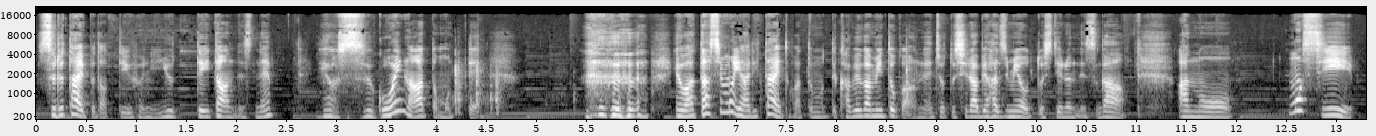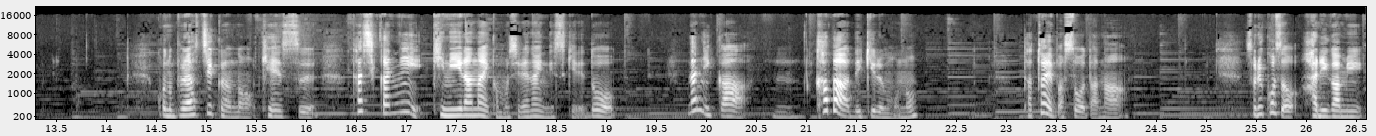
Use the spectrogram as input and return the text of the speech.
するタイプだっていう風に言っていたんですね。いやすごいなと思って いや私もやりたいとかって思って壁紙とかをねちょっと調べ始めようとしてるんですがあのもしこのプラスチックのケース確かに気に入らないかもしれないんですけれど何か、うん、カバーできるもの例えばそうだな。それこそ張り紙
